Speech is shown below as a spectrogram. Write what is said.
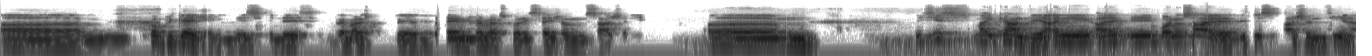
um, complication in this, in this reverse, brain revascularization surgery. Um, this is my country. I'm in, I'm in Buenos Aires. This is Argentina,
